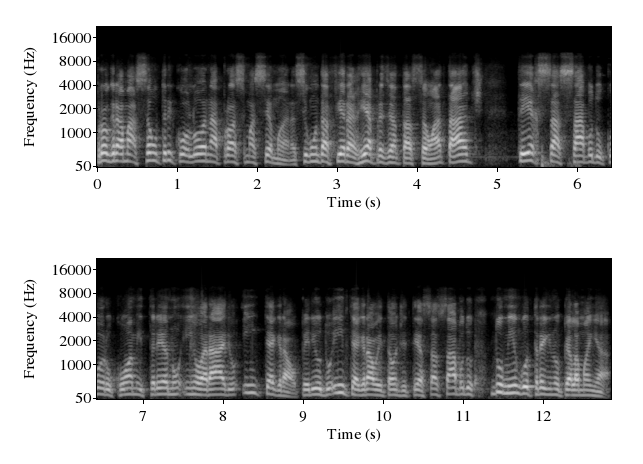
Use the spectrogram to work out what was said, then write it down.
Programação tricolor na próxima semana. Segunda-feira, reapresentação à tarde. Terça, sábado, Coro Come, treino em horário integral. Período integral, então, de terça a sábado. Domingo, treino pela manhã.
